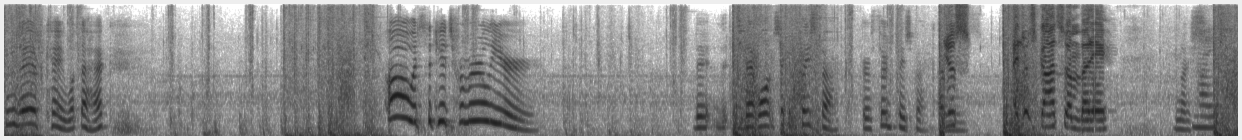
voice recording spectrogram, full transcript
Who's AFK? What the heck? Oh, it's the kids from earlier. They, they, that want second place back or third place back. I don't Just, I just got somebody. nice. Nice.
